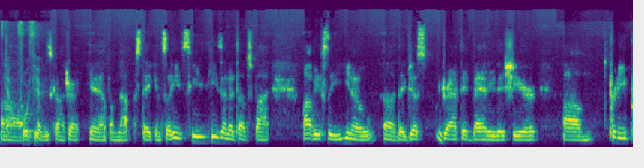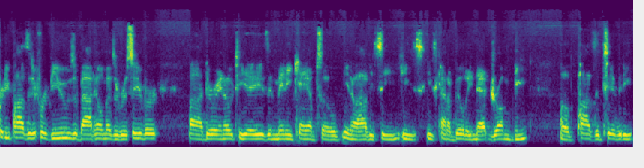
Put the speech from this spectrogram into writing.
yeah, um, fourth year of his contract. Yeah, if I'm not mistaken. So he's he, he's in a tough spot. Obviously, you know uh, they just drafted Badie this year. Um, pretty pretty positive reviews about him as a receiver uh, during OTAs and mini camp. So you know, obviously he's he's kind of building that drum beat of positivity,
